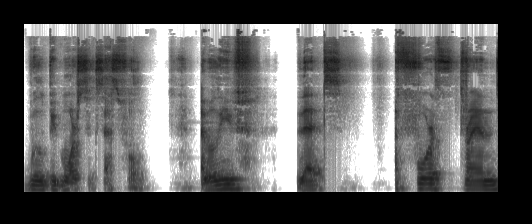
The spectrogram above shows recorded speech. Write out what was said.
will be more successful. I believe that a fourth trend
